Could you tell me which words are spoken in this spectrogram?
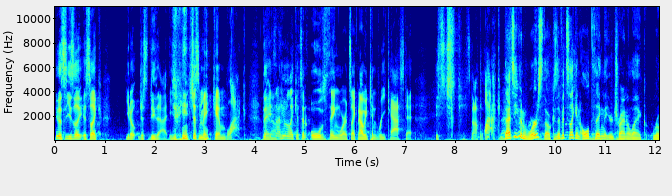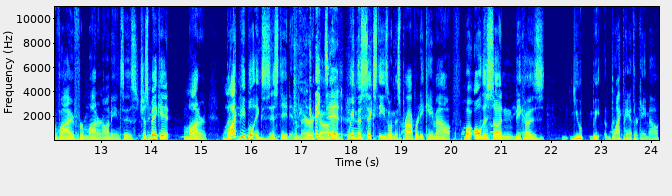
it's, he's like, it's like, you don't just do that. You can't just make him black. The- It's not even like it's an old thing where it's like now we can recast it. It's just he's not black. That's even worse though, because if it's like an old thing that you're trying to like revive for modern audiences, just make it modern. Black people existed in America they did. in the '60s when this property came out, but all of a sudden, because you be, Black Panther came out,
